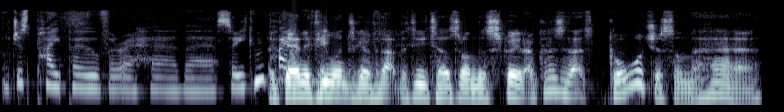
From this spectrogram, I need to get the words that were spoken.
we'll just pipe over her hair there. So you can pipe Again, if you want to go for that, the details are on the screen. I've got to say that's gorgeous on the hair.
